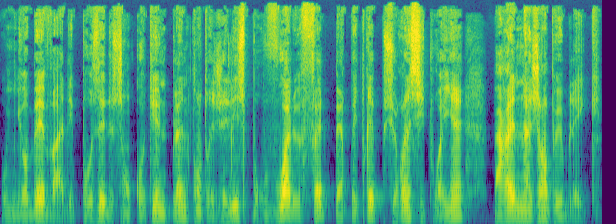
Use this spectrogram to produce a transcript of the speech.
Oumniobé va déposer de son côté une plainte contre Gélis pour voie de fait perpétrée sur un citoyen par un agent public.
